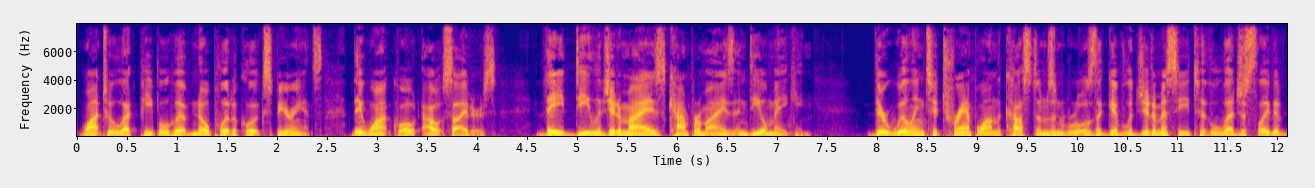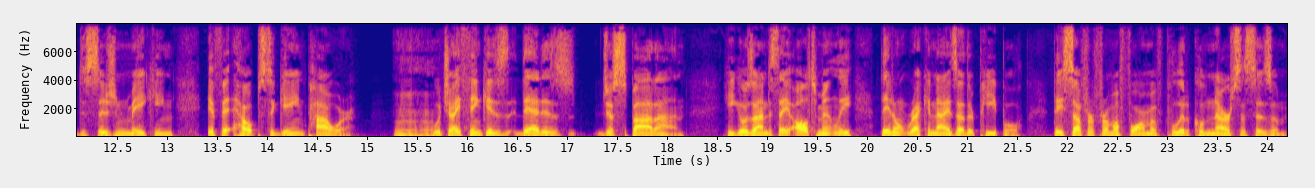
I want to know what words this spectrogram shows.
want to elect people who have no political experience. They want, quote, outsiders. They delegitimize compromise and deal making. They're willing to trample on the customs and rules that give legitimacy to the legislative decision making if it helps to gain power. Mm-hmm. Which I think is that is just spot on. He goes on to say ultimately, they don't recognize other people. They suffer from a form of political narcissism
